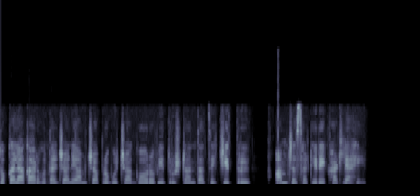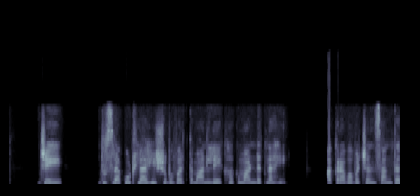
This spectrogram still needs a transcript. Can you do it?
तो कलाकार होता ज्याने आमच्या प्रभूच्या गौरवी दृष्टांताचे चित्र आमच्यासाठी रेखाटले आहे. जे दुसरा कुठलाही शुभवर्तमान लेखक मांडत नाही. अकरावं वचन सांगतं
